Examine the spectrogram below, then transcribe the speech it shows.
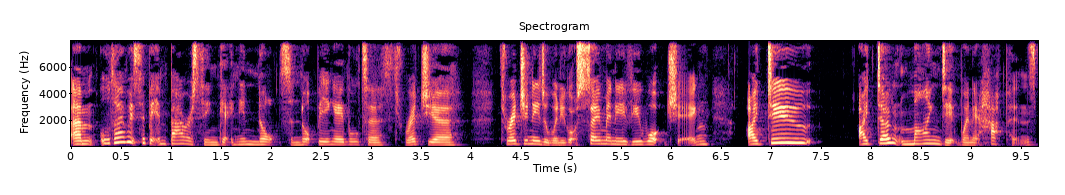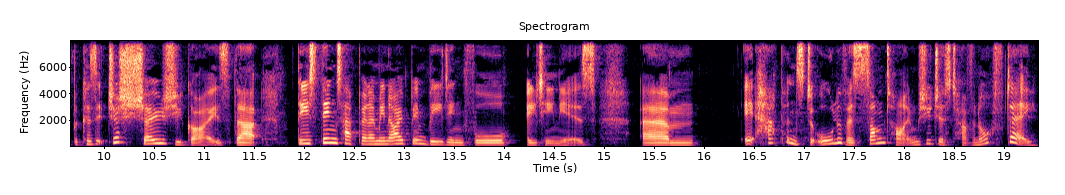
Um, although it's a bit embarrassing getting in knots and not being able to thread your thread your needle when you've got so many of you watching, I do I don't mind it when it happens because it just shows you guys that these things happen. I mean, I've been beading for 18 years. Um, it happens to all of us. Sometimes you just have an off day.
